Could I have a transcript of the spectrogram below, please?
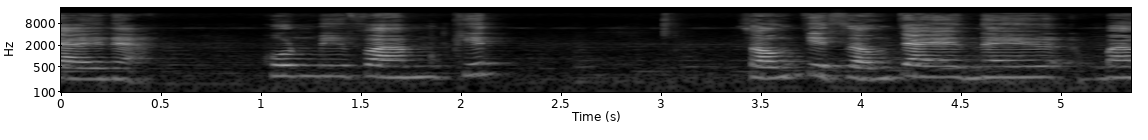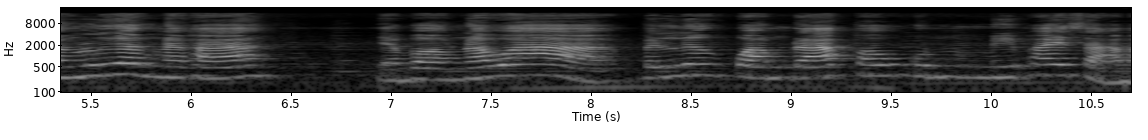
ใจเนี่ย คุณมีความคิดสองจิตสองใจในบางเรื่องนะคะ อย่าบอกนะว่าเป็นเรื่องความรักเพราะคุณมีไพ่สาม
